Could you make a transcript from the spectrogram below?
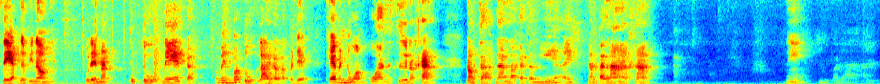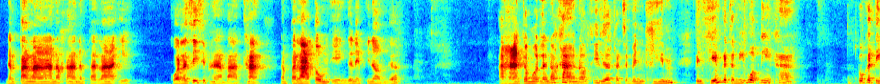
เสียบเด้อพี่น้องเนี่ยผู้ใดมาตุตุแน่กะเพราะมันบ่ตุหลายดอกกับประเด็กแค่มันหน่วงกลัวซื้อๆเนาะค่ะ นอกจากนั้นแล้วก็จะมีไอ้น้ำปลาล่าค่ะ นี่ น้ำปลาร้าเนาะค่ะ น้ำปลาร้าอีกขวดละสี่สิบห้าบาทค่ะ น้ำปลาร้าต้มเองเด้อเนี่ยพี่น้องเด้ออาหารก็หมดแล้วเนาะค่ะ นอกที่เหลือก็จะเป็นครีมเป็นครีมก็จะมีพวกนี้ค่ะ ปกติ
